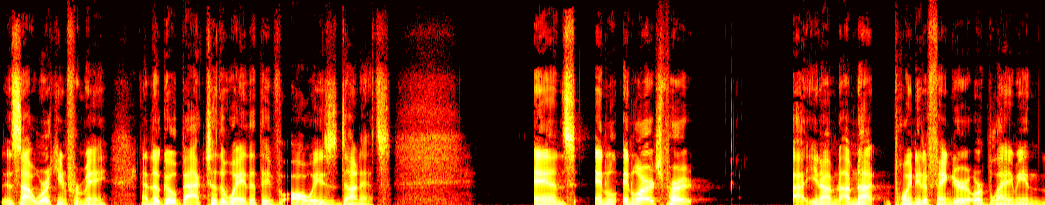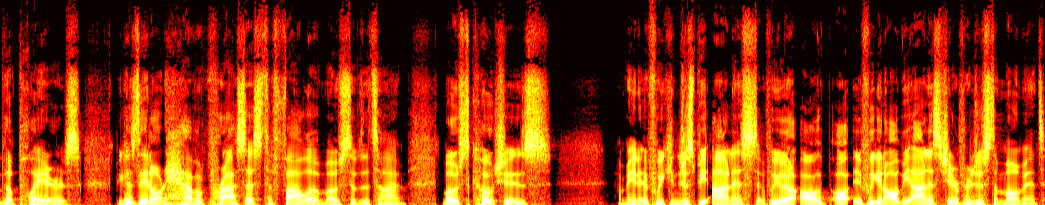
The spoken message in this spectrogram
It's not working for me." And they'll go back to the way that they've always done it. And in in large part, uh, you know, I'm I'm not pointing a finger or blaming the players because they don't have a process to follow most of the time. Most coaches. I mean, if we can just be honest, if we all, all if we can all be honest here for just a moment,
